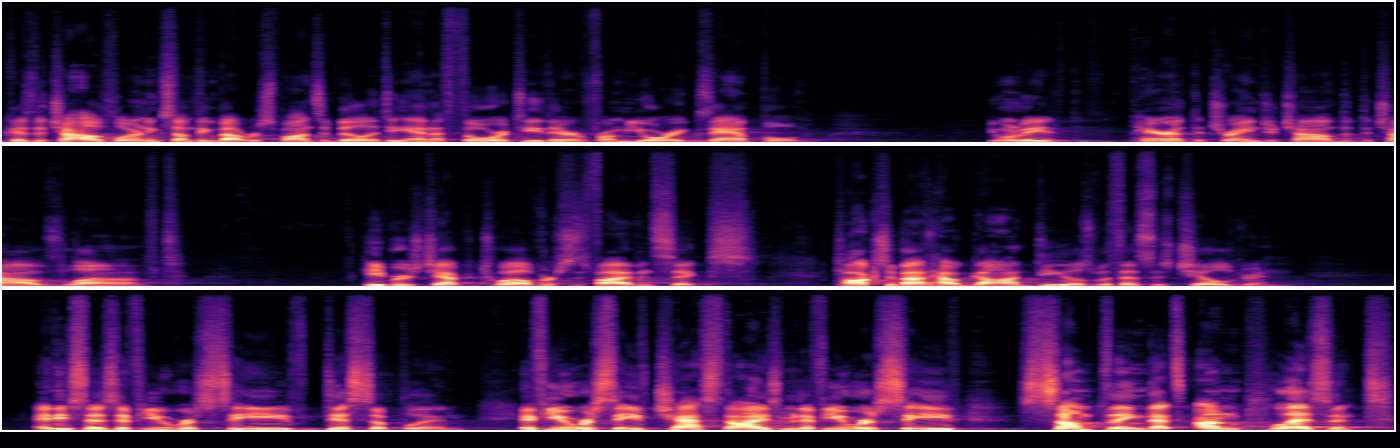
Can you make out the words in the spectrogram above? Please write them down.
Because the child's learning something about responsibility and authority there from your example. You want to be a parent that trains your child that the child's loved. Hebrews chapter 12, verses 5 and 6 talks about how God deals with us as children. And he says, if you receive discipline, if you receive chastisement, if you receive something that's unpleasant,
